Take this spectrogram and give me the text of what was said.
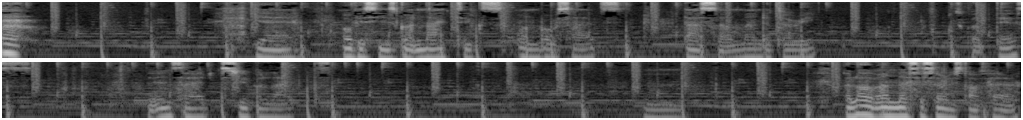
yeah, obviously it's got Nitix on both sides. That's uh, mandatory. It's got this. The inside super light. Mm. A lot of unnecessary stuff here.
